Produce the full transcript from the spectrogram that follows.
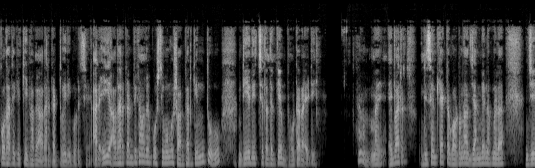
কোথা থেকে কীভাবে আধার কার্ড তৈরি করেছে। আর এই আধার কার্ড দেখে আমাদের পশ্চিমবঙ্গ সরকার কিন্তু দিয়ে দিচ্ছে তাদেরকে ভোটার আইডি। হ্যাঁ মানে এবার রিসেন্টলি একটা ঘটনা জানবেন আপনারা যে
